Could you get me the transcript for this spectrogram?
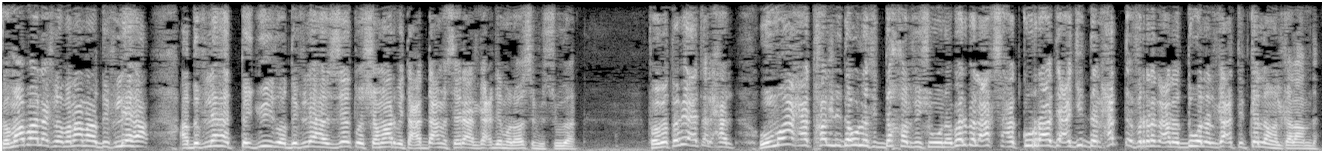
فما بالك لما أنا أضيف لها أضيف لها التجويد وأضيف لها الزيت والشمار بتاع الدعم السريع اللي قاعد يعملوا في السودان. فبطبيعة الحال وما حتخلي دولة تتدخل في شؤونها بل بالعكس حتكون رادعه جدا حتى في الرد على الدول اللي قاعد تتكلم الكلام ده.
